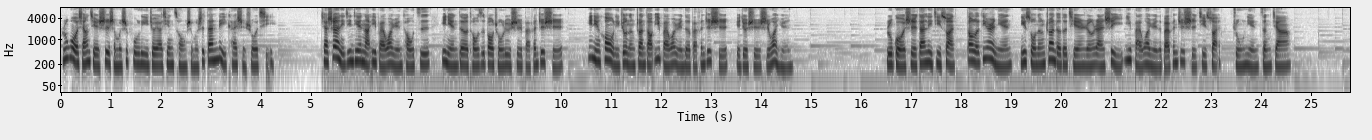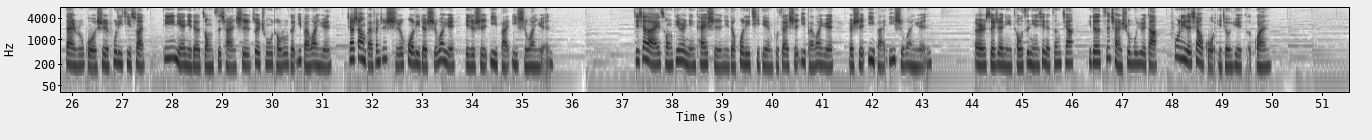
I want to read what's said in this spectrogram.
如果想解释什么是复利，就要先从什么是单利开始说起。假设你今天拿一百万元投资，一年的投资报酬率是百分之十，一年后你就能赚到一百万元的百分之十，也就是十万元。如果是单利计算，到了第二年，你所能赚得的钱仍然是以一百万元的百分之十计算，逐年增加。但如果是复利计算，第一年你的总资产是最初投入的一百万元，加上百分之十获利的十万元，也就是一百一十万元。接下来从第二年开始，你的获利起点不再是一百万元，而是一百一十万元。而随着你投资年限的增加，你的资产数目越大，复利的效果也就越可观。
